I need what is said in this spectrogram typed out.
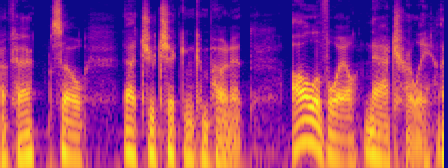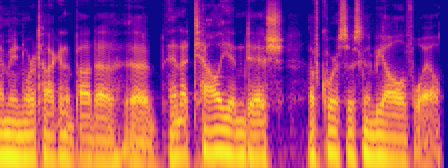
Okay, so that's your chicken component. Olive oil, naturally. I mean, we're talking about a, a an Italian dish. Of course, there's going to be olive oil.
